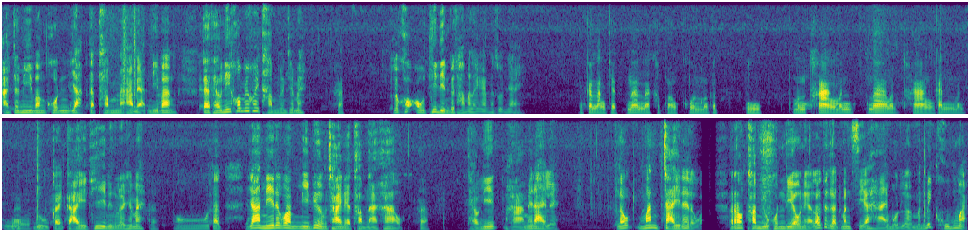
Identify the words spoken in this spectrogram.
อาจจะมีบางคนอยากจะทำนาแบบนี้บ้าง แต่แถวนี้เขาไม่ค่อยทำกันใช่ไหมครับ แล้วเขาเอาที่ดินไปทำอะไรกันนะส่วนใหญ่ มันกำลังจะนั่นนะครับ บางคนมันก็ปลูกมันห่างมันนามันห่างกันมันนั่นอยู่ไกลๆที่หนึ่งเลยใช่ไหมครับอ๋อแต่ย่านนี้เรียกว่ามีพี่สมชายเนี่ยทำนาข้าวครับ แถวนี้หาไม่ได้เลย แล้วมั่นใจได้เหรอว่า เราทำอยู่คนเดียวเนี่ยแล้วถ้าเกิดมันเสียหายหมดเลยมันไม่คุ้มอะ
